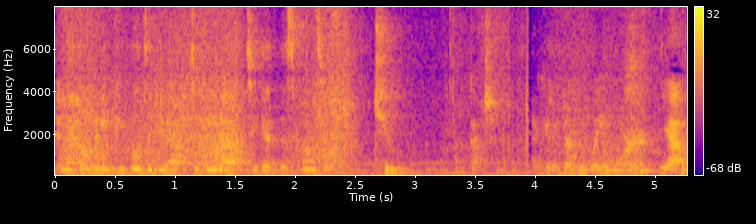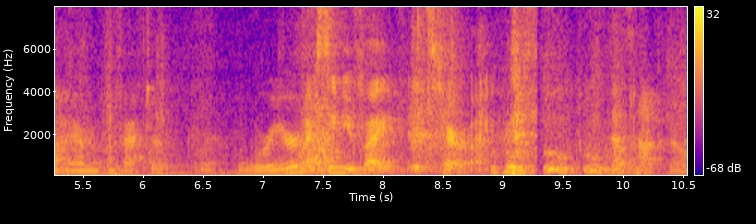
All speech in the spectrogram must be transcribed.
And how many people did you have to beat up to get this concert? Two. Oh, gotcha. I could have done way more. Yeah. I am, in fact, a warrior. I've seen you fight. It's terrifying. Ooh, ooh, that's not, no.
